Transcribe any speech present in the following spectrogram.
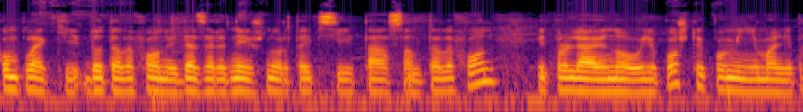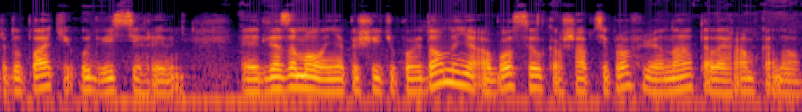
Комплекті до телефону йде зарядний шнур Type-C та сам телефон. Відправляю новою поштою по мінімальній предоплаті у 200 гривень. Е, Для замовлення пишіть у повідомлення або ссылка в шапці профілю на телеграм-канал.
